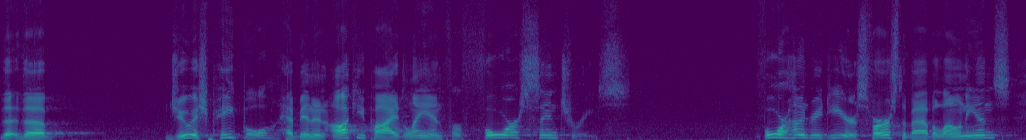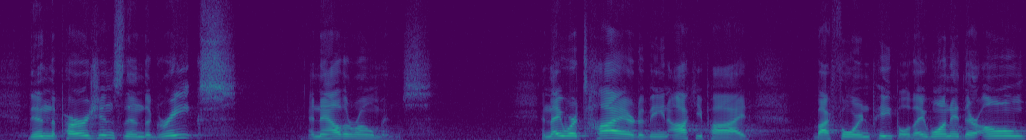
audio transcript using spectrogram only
The, the Jewish people had been in occupied land for four centuries. 400 years. First the Babylonians, then the Persians, then the Greeks, and now the Romans. And they were tired of being occupied by foreign people. They wanted their own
